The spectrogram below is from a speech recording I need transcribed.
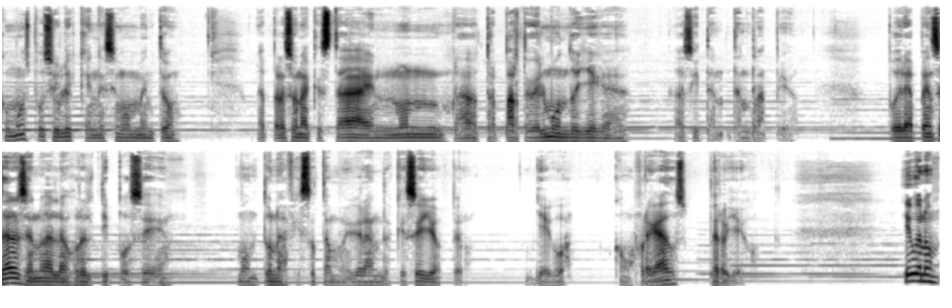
¿Cómo es posible que en ese momento una persona que está en una otra parte del mundo llega así tan, tan rápido? Podría pensarse, ¿no? A lo mejor el tipo se montó una fiesta muy grande, qué sé yo, pero llegó. Como fregados, pero llegó. Y bueno,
